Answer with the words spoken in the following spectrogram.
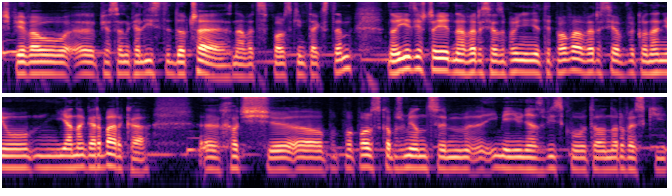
śpiewał e, piosenkę Listy do Cze, nawet z polskim tekstem. No i jest jeszcze jedna wersja zupełnie nietypowa, wersja w wykonaniu Jana Garbarka, choć o po polsko brzmiącym imieniu i nazwisku to norweski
